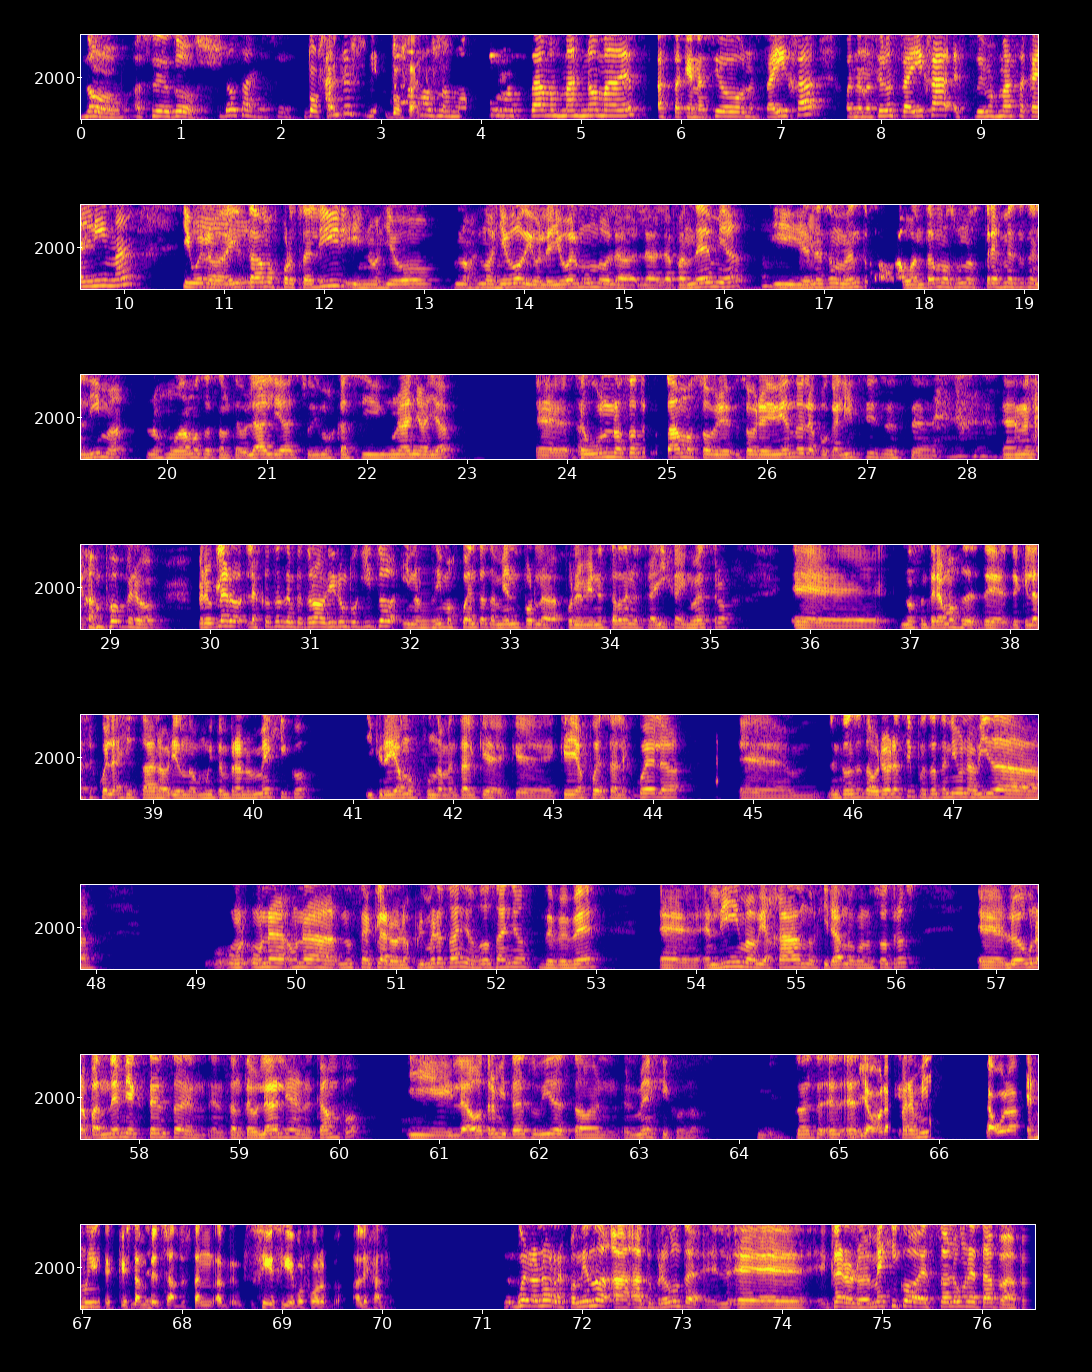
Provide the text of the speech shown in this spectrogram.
No, hace dos. Dos años, sí. Dos años. Antes dos años. Nos estábamos más nómades hasta que nació nuestra hija. Cuando nació nuestra hija, estuvimos más acá en Lima. Y bueno, ahí estábamos por salir y nos llegó, nos, nos llegó, digo, le llegó al mundo la, la, pandemia y en ese momento aguantamos unos tres meses en Lima, nos mudamos a Santa Eulalia, estuvimos casi un año allá. Eh, según nosotros estábamos sobre, sobreviviendo el apocalipsis este, en el campo, pero pero claro, las cosas empezaron a abrir un poquito y nos dimos cuenta también por, la, por el bienestar de nuestra hija y nuestro. Eh, nos enteramos de, que las escuelas ya estaban abriendo muy temprano en México y creíamos fundamental que, que, ella fuese a la escuela. Eh, entonces Aurora sí, pues ha tenido una vida, una, una, no sé, claro, los primeros años, dos años de bebé eh, en Lima, viajando, girando con nosotros. Eh, luego una pandemia extensa en, en, Santa Eulalia, en el campo, y la otra mitad de su vida ha estado en, en México, ¿no? Entonces, y ahora, para mí... Ahora, es muy... ¿qué están pensando? Están, sigue, sigue, por favor, Alejandro. Bueno, no, respondiendo a, tu pregunta, eh, claro, lo de México es solo una etapa.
